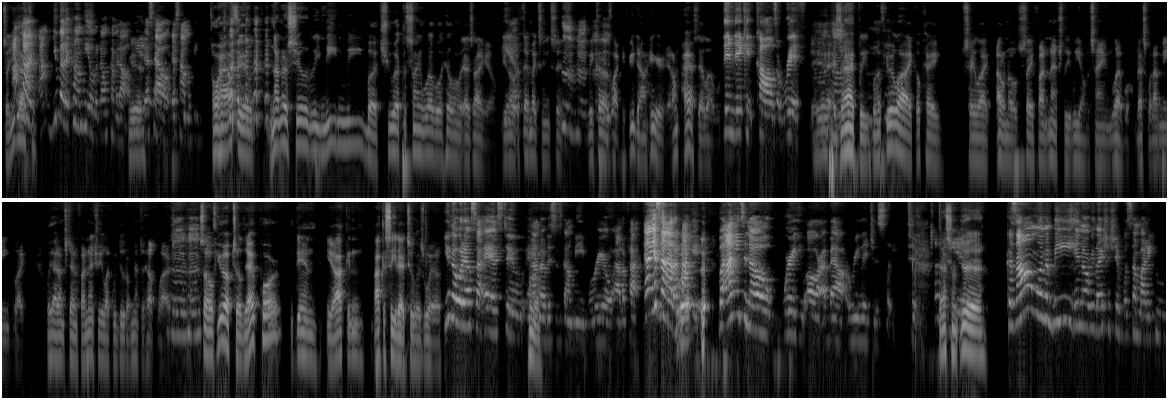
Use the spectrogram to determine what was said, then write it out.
So you got you better come healed or don't come at all. Yeah. That's how. That's how I'm gonna be. or how I feel, not necessarily needing me, but you at the same level of healing as I am. You know, if that makes any sense. Mhm, Because mhm. like if you're down here and I'm past that level, then they can cause a rift. yeah, Mhm. exactly. But if you're like, okay, say like I don't know, say financially we on the same level. That's what I mean. Like we gotta understand it financially like we do the mental health wise. Mhm. So if you're up to that part, then yeah, I can I can see that too as well. You know what else I asked too, and I Hmm. know this is gonna be real out of pocket. It's not out of Well, pocket, but I need to know where you are about religiously too, That's a, yeah. yeah. because I don't want to be in a relationship with somebody who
